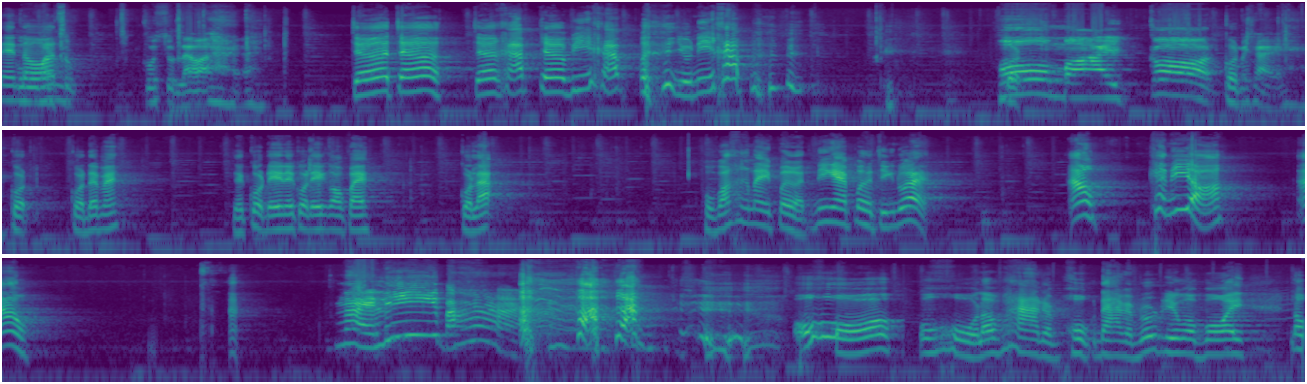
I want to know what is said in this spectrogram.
แน่นอน กูมัสุดกูสุดแล้วอะเจอเจอเจอครับ เจอพี่ครับ อยู่นี่ครับ โอ้ my god กด ไม่ใช่ กดกดได้ไหมเดี๋ยวกดเองเลยกดเองออกไป กดละ ผมว่าข้างในเปิด นี่ไงเปิดจริงด้วย เอ้า แค่นี้เหรอ เอ้า นายรีบอะ โอ้โห โอ้โห เราผ่านแบบหกด่านแบบรวดเร็วอะบอย เรา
